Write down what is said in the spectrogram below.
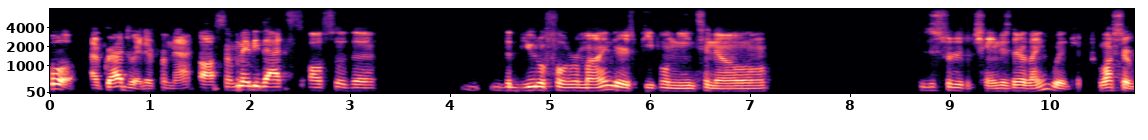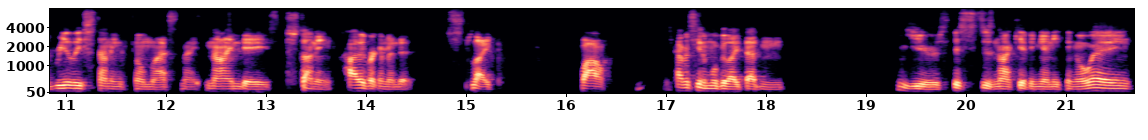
cool i've graduated from that awesome maybe that's also the the beautiful reminders people need to know to just sort of change their language. I watched a really stunning film last night nine days. Stunning. Highly recommend it. It's like wow. Haven't seen a movie like that in years. This is not giving anything away.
